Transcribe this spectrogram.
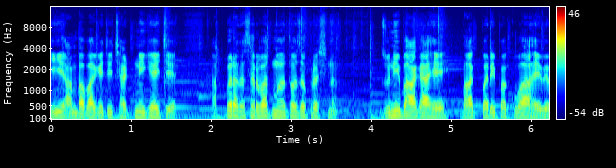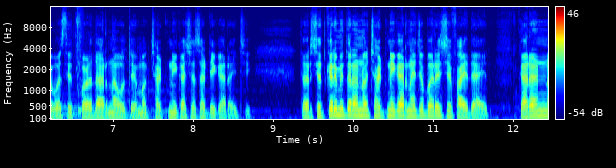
ही आंबा बागेची छाटणी घ्यायची आहे. बरं आता सर्वात महत्त्वाचा प्रश्न. जुनी बाग आहे बाग परिपक्व आहे व्यवस्थित फळधारणा होते मग छाटणी कशासाठी करायची? तर शेतकरी मित्रांनो छाटणी करण्याचे बरेचसे फायदे आहेत. कारण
